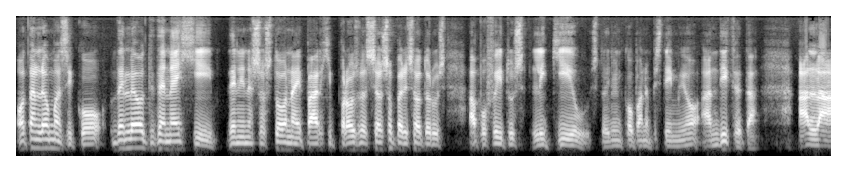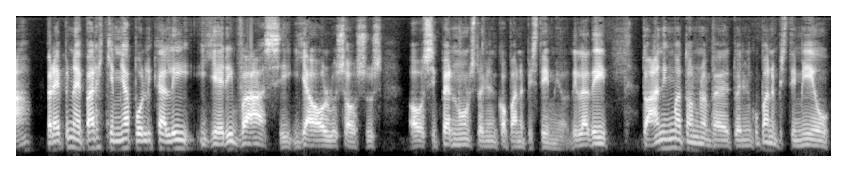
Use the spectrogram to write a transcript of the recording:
όταν λέω μαζικό, δεν λέω ότι δεν, έχει, δεν είναι σωστό να υπάρχει πρόσβαση σε όσο περισσότερους αποφύτους λυκείου στο ελληνικό πανεπιστήμιο. Αντίθετα. Αλλά πρέπει να υπάρχει και μια πολύ καλή γερή βάση για όλους όσους όσοι περνούν στο ελληνικό πανεπιστήμιο. Δηλαδή, το άνοιγμα των, ε, του ελληνικού πανεπιστημίου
